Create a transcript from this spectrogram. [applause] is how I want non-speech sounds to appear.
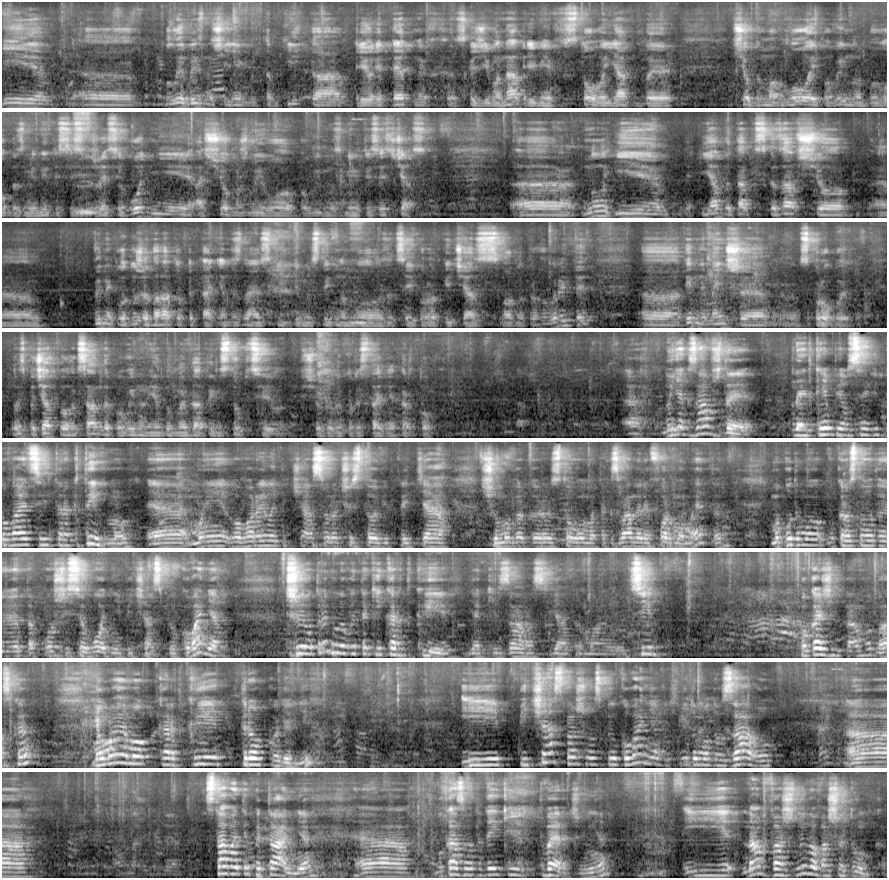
і е, були визначені там кілька пріоритетних, скажімо, напрямів з того, як би що би могло і повинно було би змінитися вже сьогодні, а що можливо повинно змінитися з часом. Е, ну і я би так сказав, що е, виникло дуже багато питань. Я не знаю, скільки ми встигнемо за цей короткий час з вами проговорити. Е, тим не менше, е, спробуємо. Але спочатку Олександр повинен, я думаю, дати інструкцію щодо використання карток. Е, Ну, як завжди, на Едкемпі все відбувається інтерактивно. Е, Ми говорили під час урочистого відкриття, що ми використовуємо так званий реформометр. Ми будемо використовувати його також і сьогодні під час спілкування. Чи отримали ви такі картки, які зараз я тримаю в руці? Покажіть нам, будь ласка. Ми маємо картки трьох кольорів. І під час нашого спілкування підемо до залу. А, ставити питання, е, виказувати деякі твердження, і нам важлива ваша думка.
